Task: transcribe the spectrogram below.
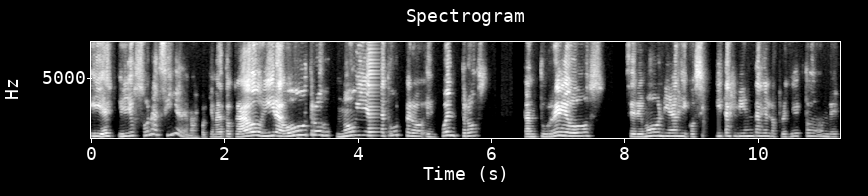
y ellos son así además, porque me ha tocado ir a otros, no guía tour, pero encuentros, canturreos, ceremonias y cositas lindas en los proyectos donde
